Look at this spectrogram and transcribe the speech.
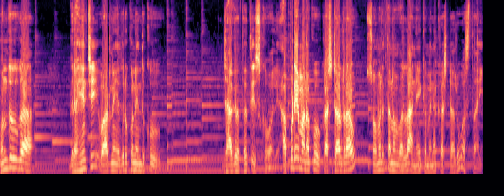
ముందుగా గ్రహించి వాటిని ఎదుర్కొనేందుకు జాగ్రత్త తీసుకోవాలి. అప్పుడే మనకు కష్టాలు రావు సోమరితనం వల్ల అనేకమైన కష్టాలు వస్తాయి.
